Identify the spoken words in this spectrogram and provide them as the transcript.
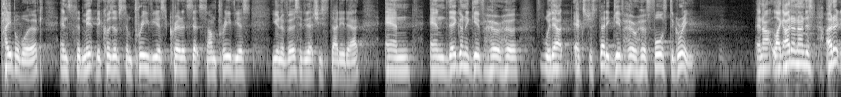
paperwork and submit because of some previous credits at some previous university that she studied at. And, and they're going to give her her, without extra study, give her her fourth degree. And I, like, I don't understand, I don't,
